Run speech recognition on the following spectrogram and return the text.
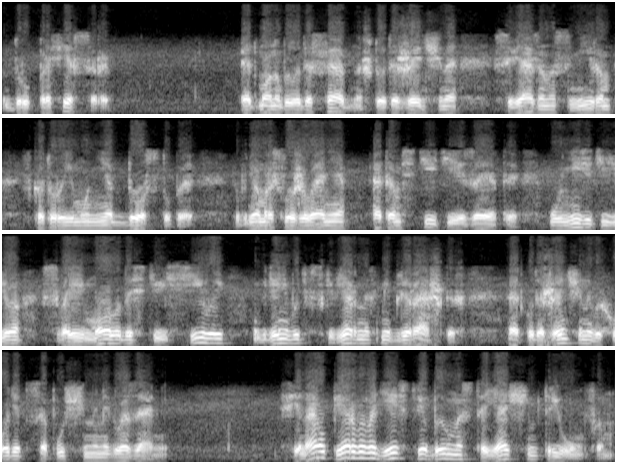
друг профессора. Эдмону было досадно, что эта женщина связана с миром, в который ему нет доступа. В нем росло желание отомстить ей за это, унизить ее своей молодостью и силой где-нибудь в скверных меблирашках, откуда женщины выходят с опущенными глазами. Финал первого действия был настоящим триумфом.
